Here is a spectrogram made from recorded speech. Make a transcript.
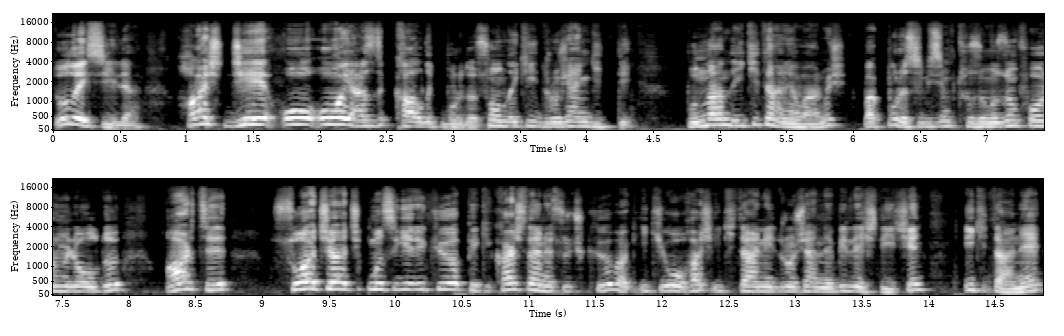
Dolayısıyla HCOO yazdık kaldık burada. Sondaki hidrojen gitti. Bundan da iki tane varmış. Bak burası bizim tuzumuzun formülü oldu. Artı Su açığa çıkması gerekiyor. Peki kaç tane su çıkıyor? Bak 2 OH iki tane hidrojenle birleştiği için iki tane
